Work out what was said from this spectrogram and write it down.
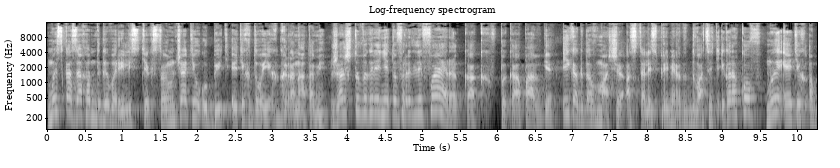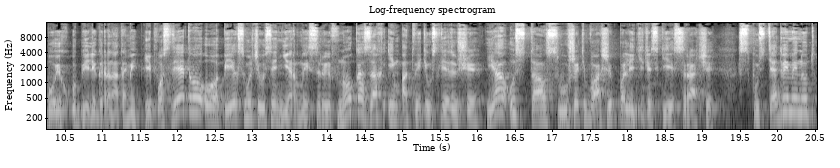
Мы с казахом договорились в текстовом чате убить этих двоих гранатами. Жаль, что в игре нету Фредли Файера, как в ПК Павге. И когда в матче остались примерно 20 игроков, мы этих обоих убили гранатами. И после этого у обеих случился нервный срыв, но казах им ответил следующее. «Я устал слушать ваши политические срачи». Спустя две минут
